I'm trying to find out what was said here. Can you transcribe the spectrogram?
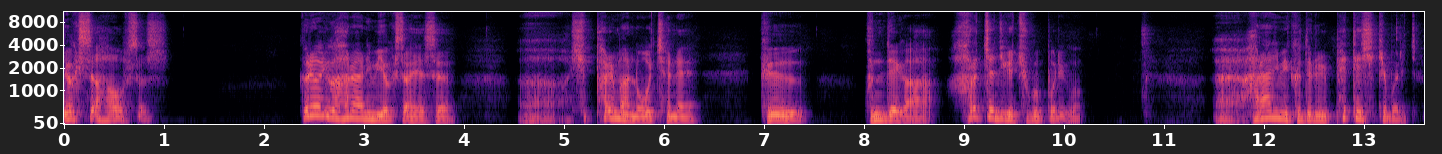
역사하옵소서. 그래가지고 하나님이 역사해서 18만 5천의 그 군대가 하루 전직에 죽어버리고 어, 하나님이 그들을 패퇴시켜 버렸잖아요.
